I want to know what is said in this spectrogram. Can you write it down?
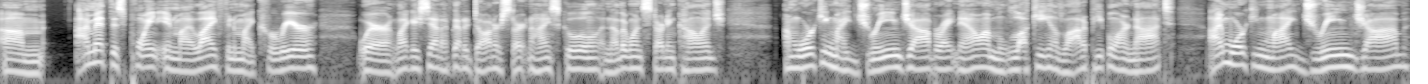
Um, I'm at this point in my life and in my career where, like I said, I've got a daughter starting high school, another one starting college. I'm working my dream job right now. I'm lucky. A lot of people are not. I'm working my dream job.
